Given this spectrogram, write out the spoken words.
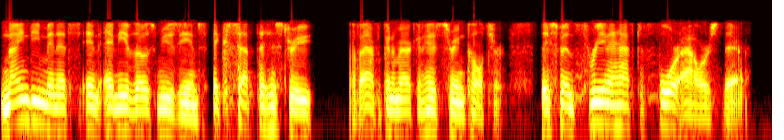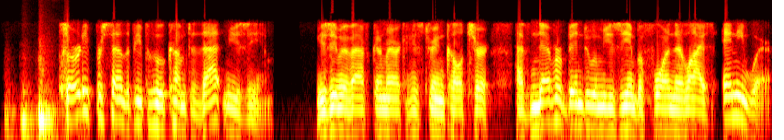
90 minutes in any of those museums, except the history of African American history and culture. They spend three and a half to four hours there. 30% of the people who come to that museum, Museum of African American History and Culture, have never been to a museum before in their lives anywhere.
